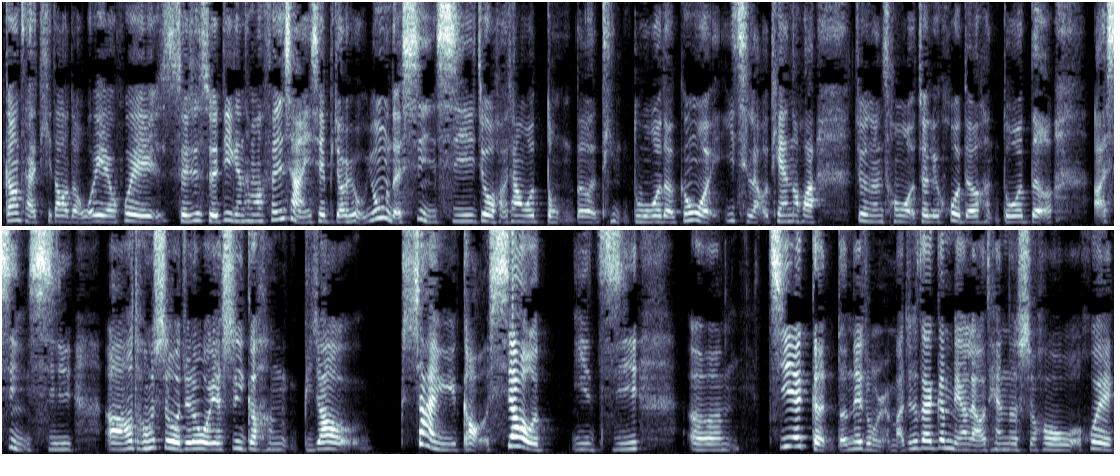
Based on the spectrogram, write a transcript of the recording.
刚才提到的，我也会随时随地跟他们分享一些比较有用的信息，就好像我懂得挺多的，跟我一起聊天的话，就能从我这里获得很多的啊信息。然后同时，我觉得我也是一个很比较善于搞笑以及呃接梗的那种人吧，就是在跟别人聊天的时候，我会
